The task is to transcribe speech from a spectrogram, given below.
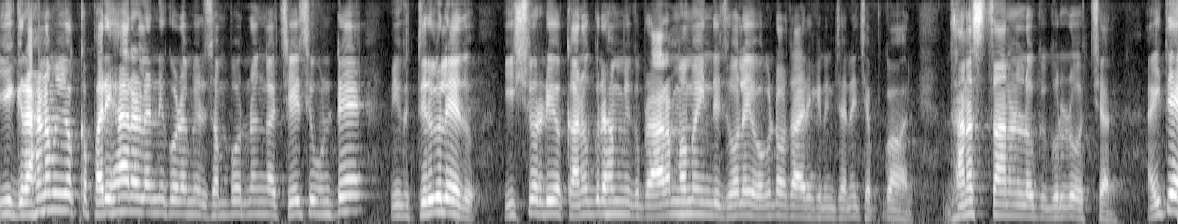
ఈ గ్రహణం యొక్క పరిహారాలన్నీ కూడా మీరు సంపూర్ణంగా చేసి ఉంటే మీకు తిరుగులేదు. ఈశ్వరుడి యొక్క అనుగ్రహం మీకు ప్రారంభమైంది జూలై ఒకటో తారీఖు నుంచి అని చెప్పుకోవాలి. ధనస్థానంలోకి గురుడు వచ్చారు. అయితే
